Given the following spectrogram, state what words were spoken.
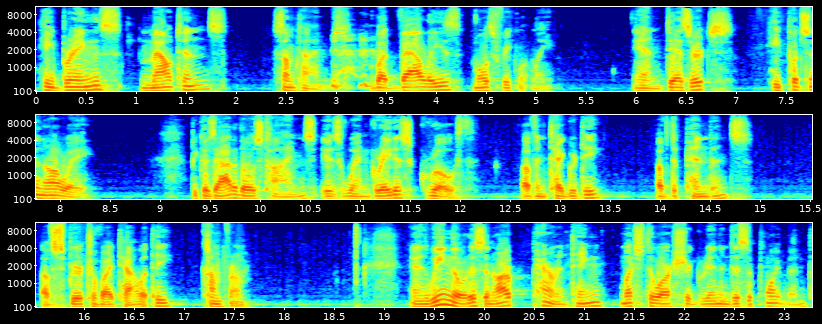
He brings mountains sometimes, but valleys most frequently. And deserts he puts in our way because out of those times is when greatest growth of integrity, of dependence, of spiritual vitality come from. And we notice in our parenting, much to our chagrin and disappointment,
